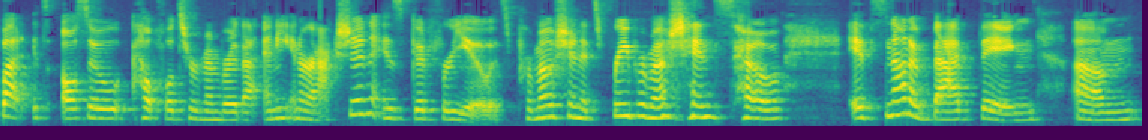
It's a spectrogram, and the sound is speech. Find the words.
But it's also helpful to remember that any interaction is good for you. It's promotion, it's free promotion, so it's not a bad thing. Um,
